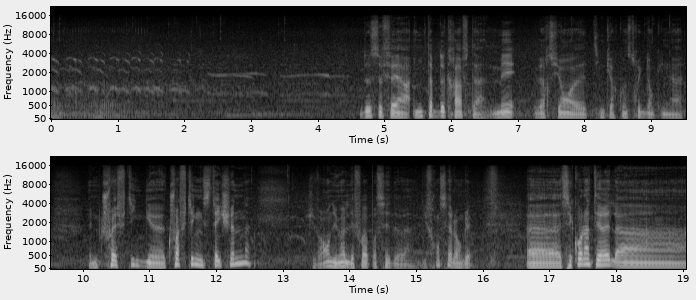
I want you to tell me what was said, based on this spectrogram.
Euh, de se faire une table de craft, mais version euh, Tinker Construct, donc une, euh, une crafting, crafting station. J'ai vraiment du mal des fois à passer du français à l'anglais. C'est quoi l'intérêt de la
